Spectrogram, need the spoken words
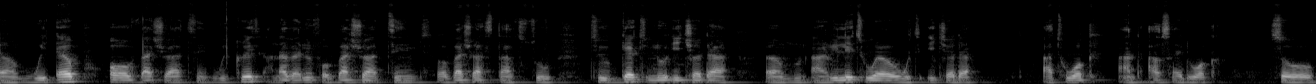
Um, we help all virtual teams. We create an avenue for virtual teams or virtual staffs to to get to know each other um, and relate well with each other at work and outside work. So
